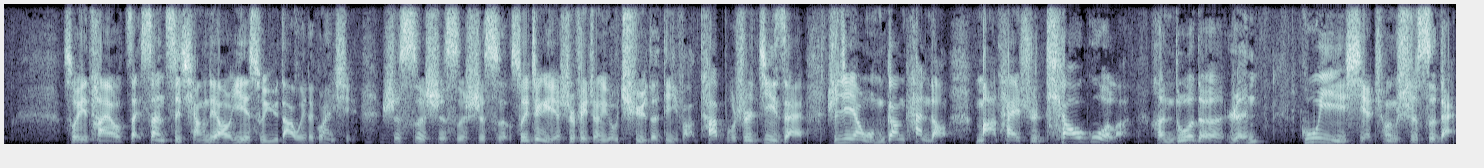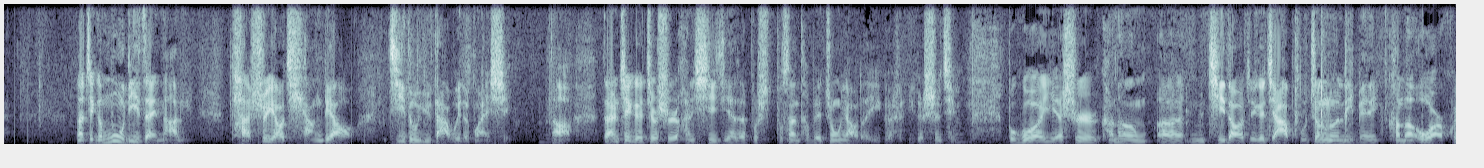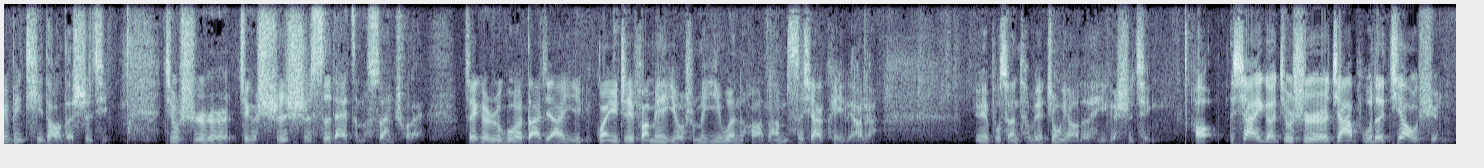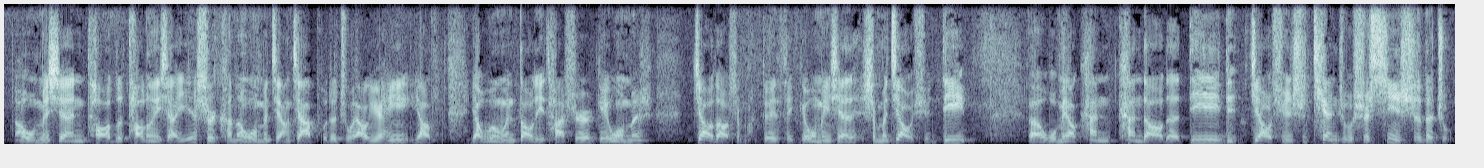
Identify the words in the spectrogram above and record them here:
所以他要再三次强调耶稣与大卫的关系，十四、十四、十四。所以这个也是非常有趣的地方。它不是记载，实际上我们刚看到马太是挑过了很多的人，故意写成十四代。那这个目的在哪里？他是要强调基督与大卫的关系。啊，当然这个就是很细节的，不是不算特别重要的一个一个事情，不过也是可能呃，你提到这个家谱正论里面，可能偶尔会被提到的事情，就是这个十十四代怎么算出来。这个如果大家以关于这方面有什么疑问的话，咱们私下可以聊聊，因为不算特别重要的一个事情。好，下一个就是家谱的教训啊。我们先讨论讨论一下，也是可能我们讲家谱的主要原因，要要问问到底他是给我们教导什么？对，给我们一些什么教训？第一，呃，我们要看看到的第一的教训是天主是信实的主，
